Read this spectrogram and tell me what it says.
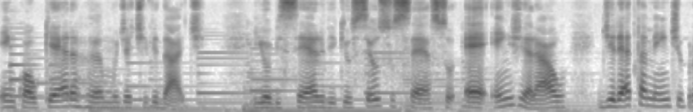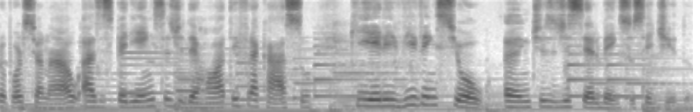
em qualquer ramo de atividade e observe que o seu sucesso é, em geral, diretamente proporcional às experiências de derrota e fracasso que ele vivenciou antes de ser bem-sucedido.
